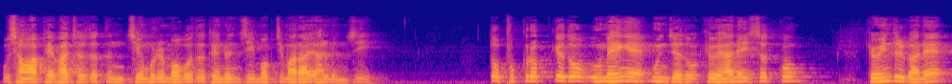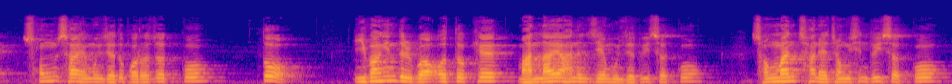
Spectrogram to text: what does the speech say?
우상 앞에 바쳐졌던 재물을 먹어도 되는지 먹지 말아야 하는지 또 부끄럽게도 음행의 문제도 교회 안에 있었고 교인들 간에 송사의 문제도 벌어졌고 또 이방인들과 어떻게 만나야 하는지의 문제도 있었고 성만찬의 정신도 있었고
